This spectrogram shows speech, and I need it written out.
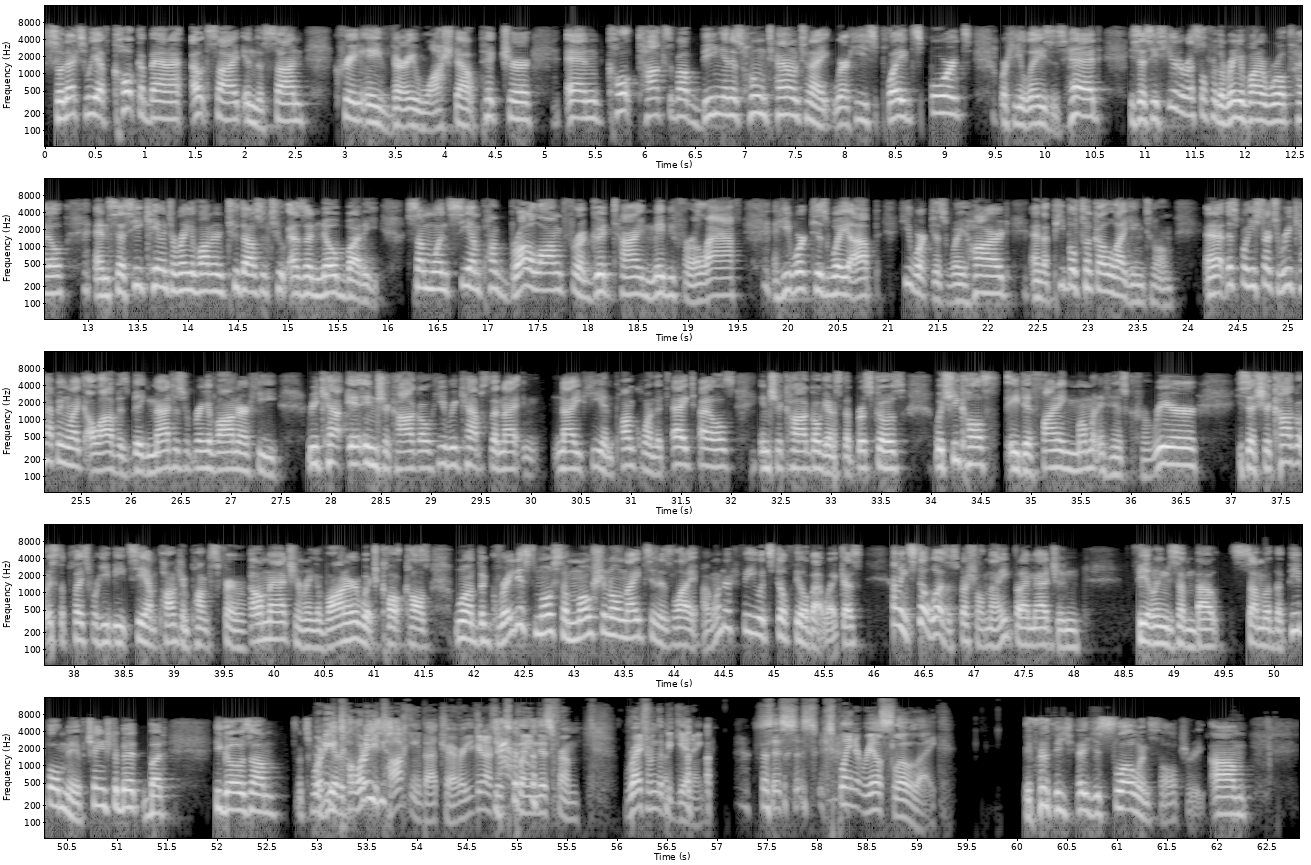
so next we have Colt Cabana outside in the sun, creating a very washed out picture. And Colt talks about being in his hometown tonight, where he's played sports, where he lays his head. He says he's here to wrestle for the Ring of Honor World Title, and says he came into Ring of Honor in 2002 as a nobody, someone CM Punk brought along for a good time, maybe for a laugh, and he worked his way up. He worked his way hard, and the people took a liking to him. And at this point, he starts recapping like a lot of his big matches with Ring of Honor. He recap in, in Chicago. He recaps the night night he and Punk won the tag titles in Chicago against the Briscoes, which he calls a defining moment in his career. He says Chicago is the place where he beat CM Punk in Punk's farewell match in Ring of Honor, which calls one of the greatest, most emotional nights in his life. I wonder if he would still feel that way because I mean, it still was a special night, but I imagine feelings about some of the people may have changed a bit. But he goes, um, that's where what he are you, What are you talking about, Trevor? You're gonna have to explain this from right from the beginning. explain it real slow, like. you slow and sultry. Um,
